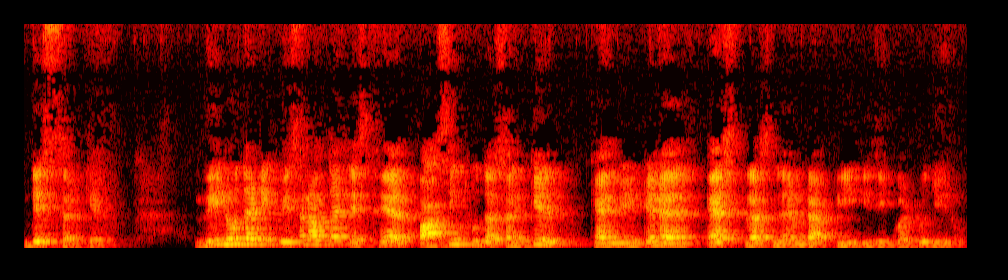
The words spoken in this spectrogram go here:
this circle. We know that equation of the sphere passing through the circle can be written as s plus lambda p is equal to 0.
